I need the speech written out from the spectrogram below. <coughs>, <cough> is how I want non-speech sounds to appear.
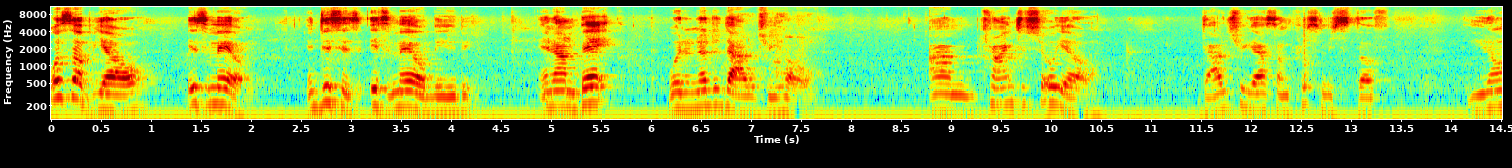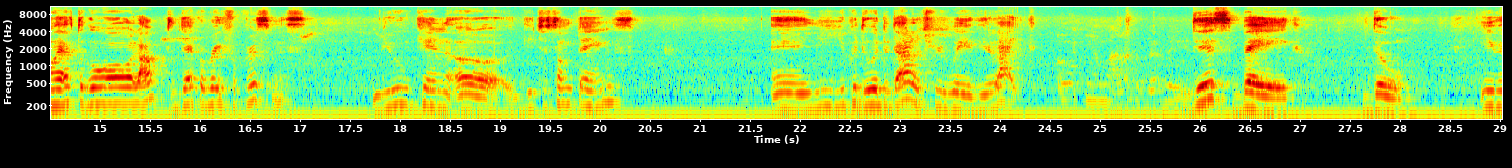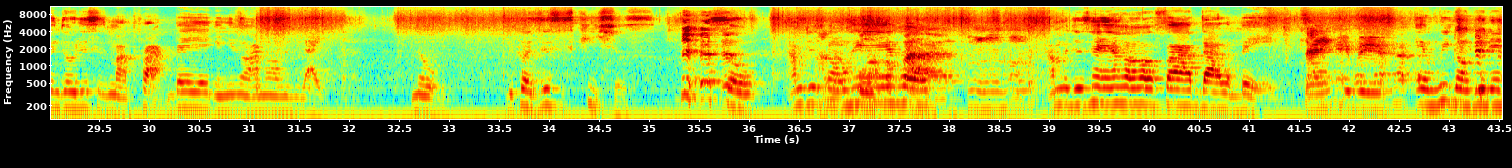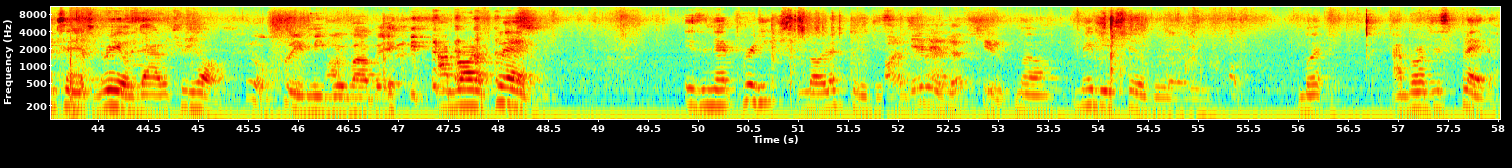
What's up, y'all? It's Mal, and this is It's Mal, baby. And I'm back with another Dollar Tree haul. I'm trying to show y'all Dollar Tree got some Christmas stuff. You don't have to go all out to decorate for Christmas. You can uh, get you some things, and you, you could do it the Dollar Tree way if you like. This bag, though, even though this is my prop bag, and you know I normally like, no, because this is Keisha's. <laughs> so I'm just gonna hand her. Mm-hmm. I'm gonna just hand her her five dollar bag, Thank you, baby. and we gonna get into this real Dollar Tree haul. Don't play me with my bag. I brought a platter. <laughs> Isn't that pretty? No, let's put it this It way. is, that's cute. Well, maybe it should go that way. But I brought this platter.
